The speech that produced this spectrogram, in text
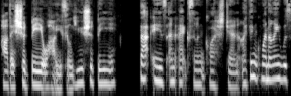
how they should be or how you feel you should be? That is an excellent question. I think when I was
